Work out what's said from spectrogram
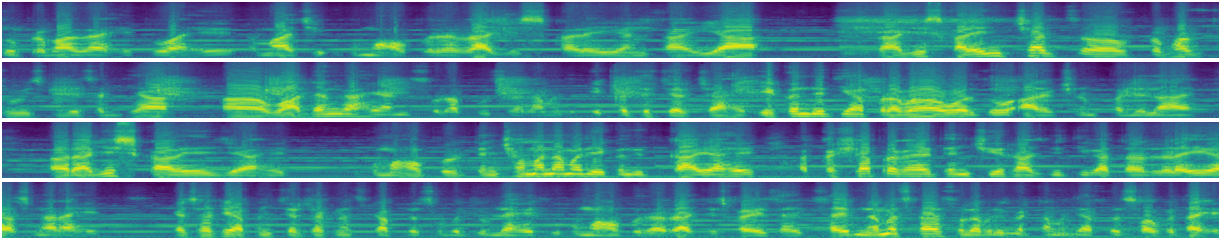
जो प्रभाग आहे तो आहे माजी उपमहापौर राजेश काळे यांचा. या राजेश काळेंच्याच प्रभाग चोवीसमध्ये सध्या वादंग आहे आणि सोलापूर शहरामध्ये एकत्र चर्चा आहे. एकंदरीत या प्रभावावर जो आरक्षण पडलेला आहे राजेश काळे जे आहेत उपमहापौर त्यांच्या मनामध्ये एकंदरीत काय आहे? कशा प्रकारे त्यांची राजनीतिक आता लढाई असणार आहेत यासाठी आपण चर्चा करण्यासाठी आपल्यासोबत जुडले आहेत उपमहापौर राजेश काळे साहेब. साहेब नमस्कार. सोलापुरी घटनामध्ये आपलं स्वागत आहे.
